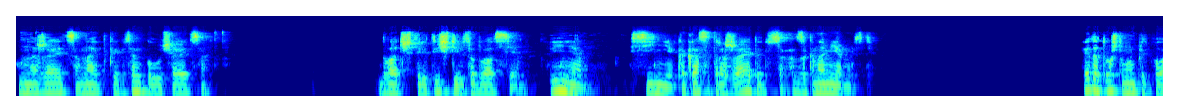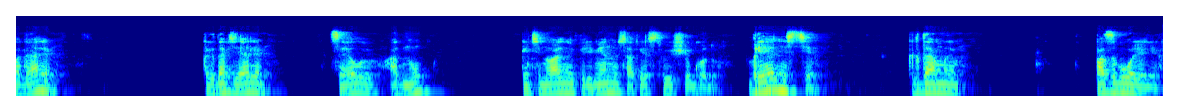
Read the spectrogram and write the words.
умножается на этот коэффициент, получается 24927. Линия синяя как раз отражает эту закономерность. Это то, что мы предполагали, когда взяли целую, одну континуальную переменную, соответствующую году. В реальности, когда мы позволили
